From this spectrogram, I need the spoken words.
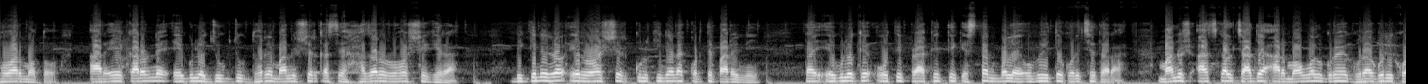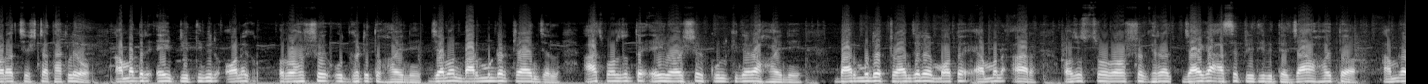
হওয়ার মতো। আর এ কারণে এগুলো যুগ যুগ ধরে মানুষের কাছে হাজারো রহস্যে ঘেরা। বিজ্ঞানীরাও এর রহস্যের কুল কিনারা করতে পারেনি। তাই এগুলোকে অতি প্রাকৃতিক স্থান বলে অভিহিত করেছে তারা। মানুষ আজকাল চাঁদে আর মঙ্গল গ্রহে ঘোরাঘুরি করার চেষ্টা থাকলেও আমাদের এই পৃথিবীর অনেক রহস্যই উদ্ঘাটিত হয়নি। যেমন বারমুন্ডার ট্রায়াঞ্জেল, আজ পর্যন্ত এই রহস্যের কুল কিনারা হয়নি। বারমুন্ডার ট্রায়াঞ্জেলের মতো এমন আর অজস্র রহস্য ঘেরা জায়গা আছে পৃথিবীতে, যা হয়তো আমরা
